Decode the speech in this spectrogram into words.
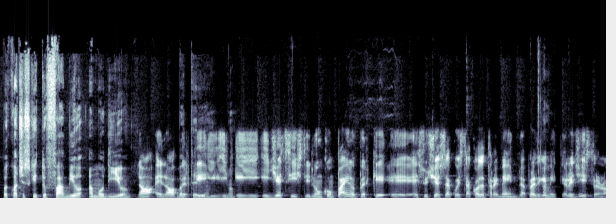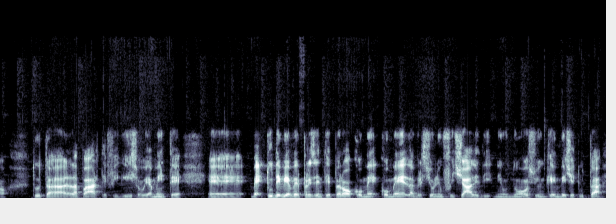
Poi qua c'è scritto Fabio Amodio. No, eh no batteria, perché i, no? I, i, jazzisti non compaiono perché è, è, successa questa cosa tremenda. Praticamente ah. registrano tutta la parte, fighissima ovviamente. Eh, beh, tu devi aver presente però com'è, com'è la versione ufficiale di, di un nuovo swing che invece tutta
